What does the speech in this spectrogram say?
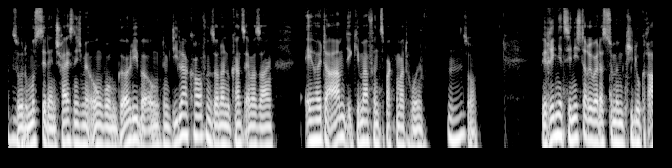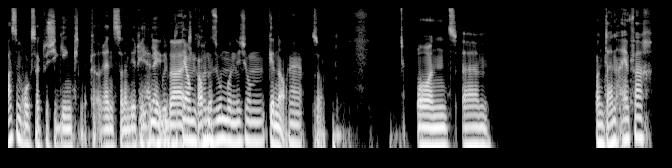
mhm. So, du musst dir den Scheiß nicht mehr irgendwo im Girlie bei irgendeinem Dealer kaufen, sondern du kannst einfach sagen, ey, heute Abend, ich geh mal für einen Zwacken was holen. Mhm. So. Wir reden jetzt hier nicht darüber, dass du mit einem Kilo Gras im Rucksack durch die Gegend rennst, sondern wir Ja, reden na hier über. geht ja um kauf- Konsum und nicht um. Genau. Ja. So. Und, ähm, und dann einfach,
